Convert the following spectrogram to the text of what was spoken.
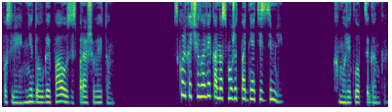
После недолгой паузы спрашивает он. «Сколько человек она сможет поднять из земли?» Хмурит лоб цыганка.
